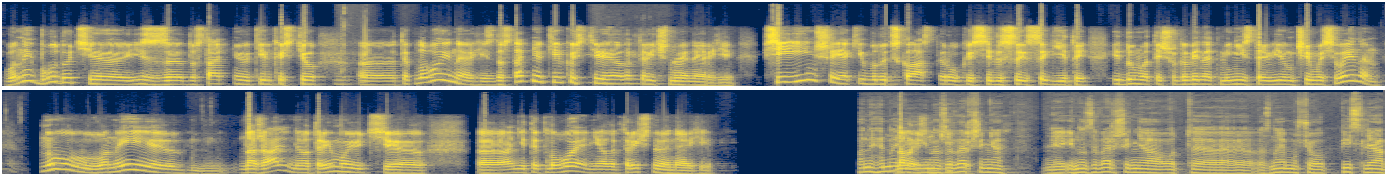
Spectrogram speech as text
вони будуть е, із достатньою кількістю е, теплової енергії, з достатньою кількістю електричної енергії. Всі інші, які будуть скласти руки, сидіти і думати, що кабінет міністрів їм чимось винен. Ну вони на жаль не отримують е, е, ані теплової, ані електричної енергії. Пане Геннадію, і на завершення, і на завершення, от е, знаємо, що після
